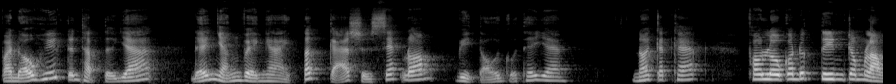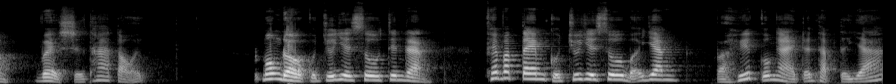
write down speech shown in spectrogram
và đổ huyết trên thập tự giá để nhận về Ngài tất cả sự xét đoán vì tội của thế gian. Nói cách khác, Phaolô có đức tin trong lòng về sự tha tội. Môn đồ của Chúa Giêsu tin rằng phép bắp tem của Chúa Giêsu bởi dân và huyết của Ngài trên thập tự giá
